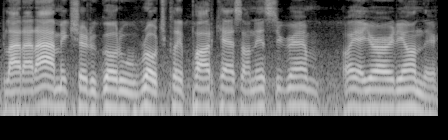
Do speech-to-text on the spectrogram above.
Blah da da. Make sure to go to Roach Clip Podcast on Instagram. Oh yeah, you're already on there.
